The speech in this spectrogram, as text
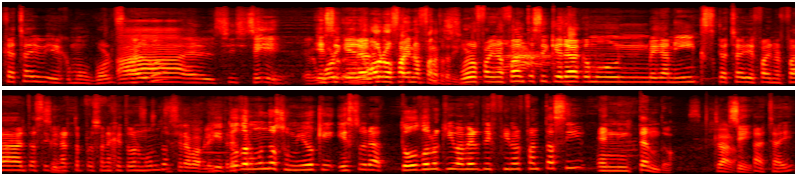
¿cachai? Eh, como World algo. Ah, el sí, sí, Sí, sí. El ese que era- World of Final Fantasy. World of Final Fantasy, que era como un megamix, ¿cachai? De Final Fantasy, Sí. con hartos personajes de todo el mundo. Ese era para Play Y 3. todo el mundo asumió que eso era todo lo que iba a haber de Final Fantasy en Nintendo. Claro. Sí, ¿Cachai?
